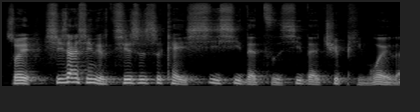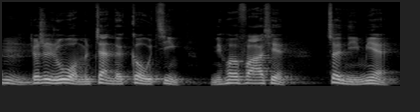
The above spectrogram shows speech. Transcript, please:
所以西山行旅其实是可以细细的、仔细的去品味的。嗯，就是如果我们站得够近，你会发现这里面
